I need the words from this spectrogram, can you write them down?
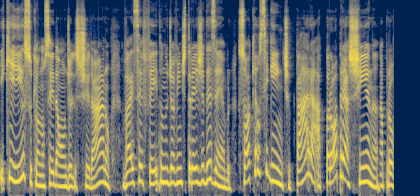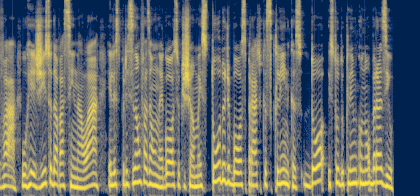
E que isso, que eu não sei de onde eles tiraram, vai ser feito no dia 23 de dezembro. Só que é o seguinte: para a própria China aprovar o registro da vacina lá, eles precisam fazer um negócio que chama Estudo de Boas Práticas Clínicas do estudo clínico no Brasil.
